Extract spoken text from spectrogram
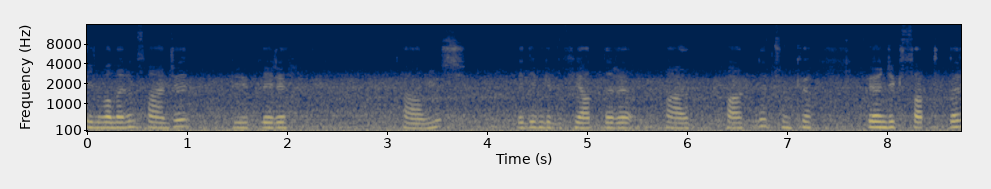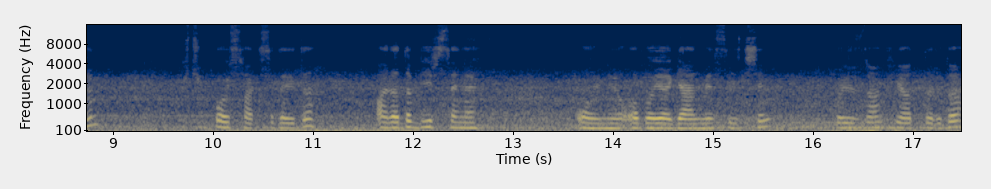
bilvaların sadece büyükleri kalmış. Dediğim gibi fiyatları farklı çünkü bir önceki sattıklarım küçük boy saksıdaydı. Arada bir sene oynuyor o boya gelmesi için. O yüzden fiyatları da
